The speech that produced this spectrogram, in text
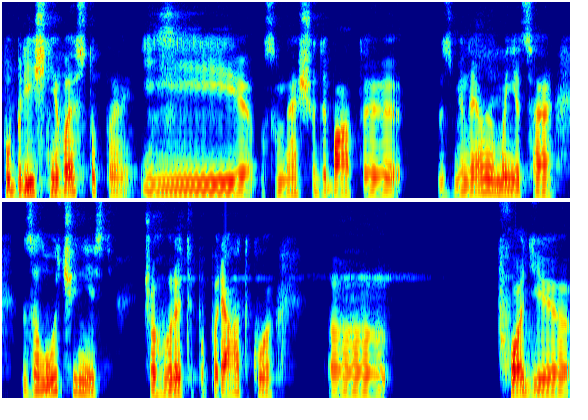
публічні виступи, і основне, що дебати змінили мені, це залученість. Якщо говорити по порядку, е, в ході, е,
